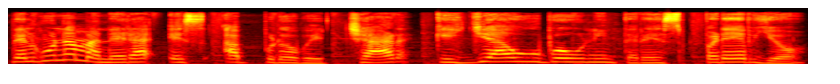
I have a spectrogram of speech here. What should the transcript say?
de alguna manera es aprovechar que ya hubo un interés previo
